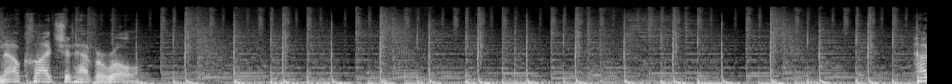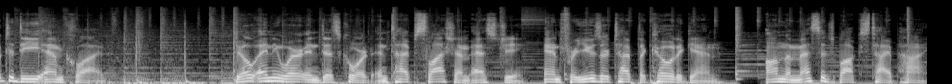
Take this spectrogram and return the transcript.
Now Clyde should have a role. How to DM Clyde. Go anywhere in Discord and type slash MSG, and for user type the code again. On the message box type hi.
